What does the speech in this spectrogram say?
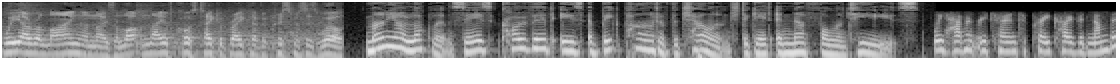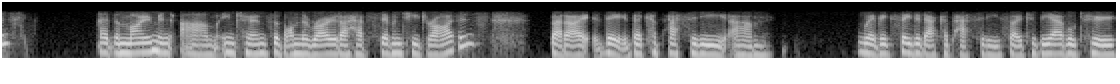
We are relying on those a lot, and they, of course, take a break over Christmas as well. Marnie O'Loughlin says COVID is a big part of the challenge to get enough volunteers. We haven't returned to pre COVID numbers. At the moment, um, in terms of on the road, I have 70 drivers, but I, the, the capacity, um, we've exceeded our capacity. So to be able to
